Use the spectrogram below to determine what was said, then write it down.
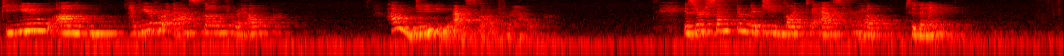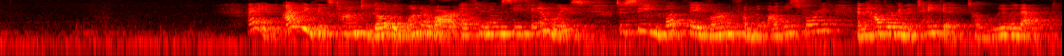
Do you, um, have you ever asked God for help? How do you ask God for help? Is there something that you'd like to ask for help today? Hey, I think it's time to go to one of our FUMC families to see what they learned from the Bible story and how they're going to take it to live it out.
